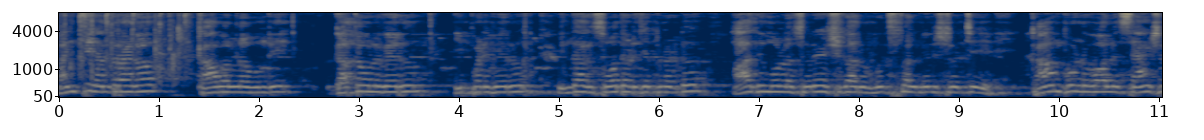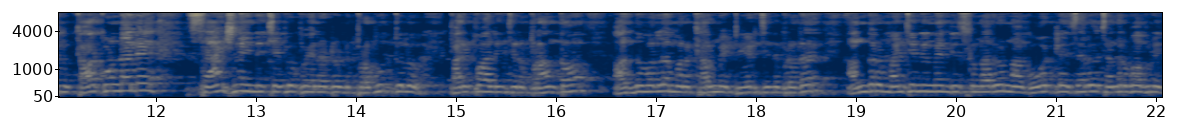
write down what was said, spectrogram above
మంచి యంత్రాంగం కావల్లో ఉంది. గతంలో వేరు ఇప్పటి వేరు. ఇందాక సోదరుడు చెప్పినట్టు ఆదిమూల సురేష్ గారు మున్సిపల్ మినిస్టర్ వచ్చి కాంపౌండ్ వాళ్ళు శాంక్షన్ కాకుండానే శాంక్షన్ అయింది చెప్పిపోయినటువంటి ప్రభుత్వాలు పరిపాలించిన ప్రాంతం. అందువల్ల మన కర్మ ఇటు ఏడ్చింది బ్రదర్ అందరూ మంచి నిర్ణయం తీసుకున్నారు. నాకు ఓట్లు వేశారు. చంద్రబాబుని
